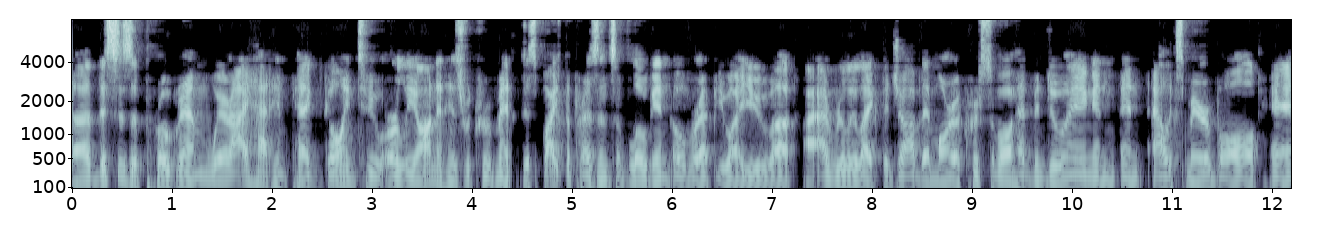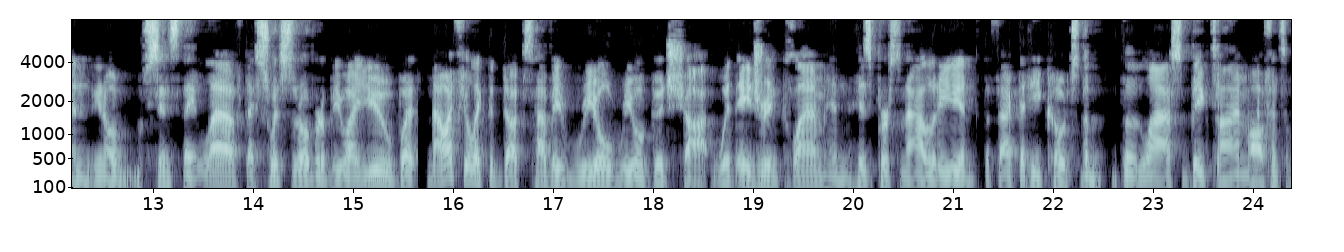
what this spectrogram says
Uh, this is a program where I had him pegged going to early on in his recruitment, despite the presence of Logan over at BYU. Uh, I, I, really like the job that Mario Cristobal had been doing and, and Alex Mirabal. And, you know, since they left, I switched it over to BYU. But now I feel like the Ducks have a real, real good shot with Adrian Klemm and his personality and the fact that he coached the, the last big time offensive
